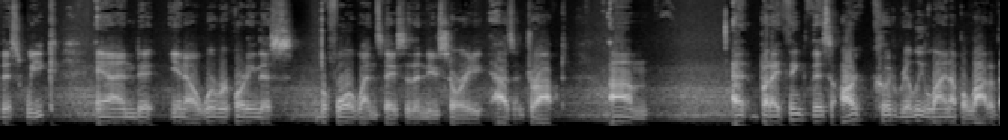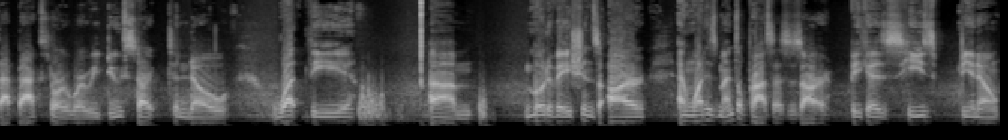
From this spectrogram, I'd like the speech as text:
this week. And, you know, we're recording this before Wednesday, so the new story hasn't dropped. Um, but I think this arc could really line up a lot of that backstory where we do start to know what the um, motivations are and what his mental processes are because he's, you know,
